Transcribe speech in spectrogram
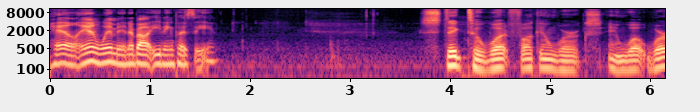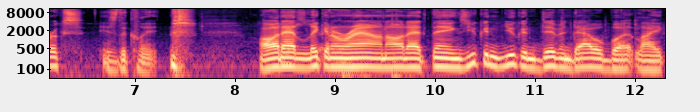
hell, and women about eating pussy? Stick to what fucking works, and what works is the clit. all that licking around, all that things. You can you can dib and dabble, but like,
